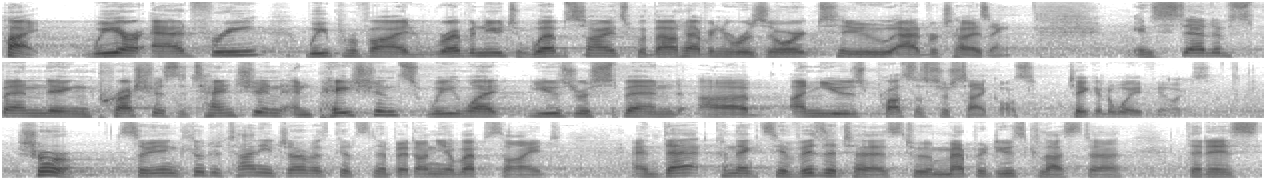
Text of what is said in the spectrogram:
Hi, we are ad-free. We provide revenue to websites without having to resort to advertising. Instead of spending precious attention and patience, we let users spend uh, unused processor cycles. Take it away, Felix. Sure. So you include a tiny JavaScript snippet on your website, and that connects your visitors to a MapReduce cluster that is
